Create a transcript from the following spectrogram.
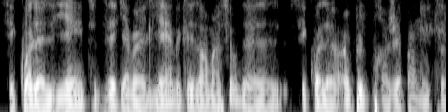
C'est quoi le lien? Tu disais qu'il y avait un lien avec les arts martiaux. C'est quoi un peu le projet? Parle-nous de ça?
